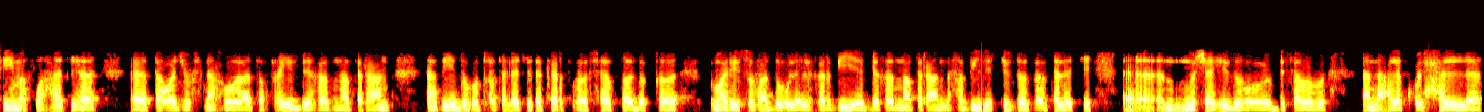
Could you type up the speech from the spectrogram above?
في مصلحتها توجه نحو تصعيد بغض النظر عن هذه الضغوطات التي ذكرتها في السابق تمارسها الدول الغربية بغض النظر عن هذه الاستفزازات التي نشاهده بسبب أن على كل حال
